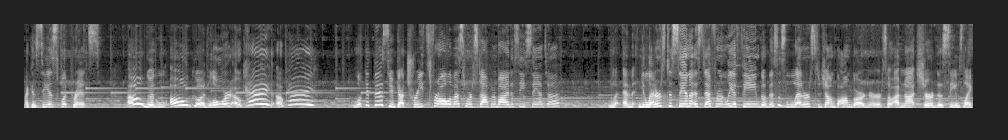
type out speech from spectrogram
I can see his footprints. Oh, good. Oh, good Lord. Okay. Okay. Look at this. You've got treats for all of us who are stopping by to see Santa. And letters to Santa is definitely a theme, though this is letters to John Baumgartner, so I'm not sure. This seems like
